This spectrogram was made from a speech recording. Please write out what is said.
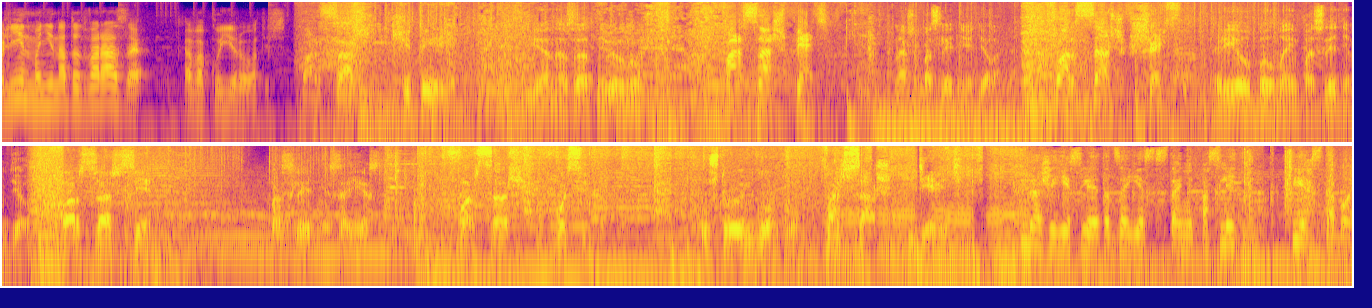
Блін, мені треба два рази евакуюватись. Форсаж 4. Я назад не вернусь. Форсаж 5. Наше последнее дело. Форсаж 6. Рио был моим последним делом. Форсаж 7. Последний заезд. Форсаж 8. Устроим гонку. Форсаж 9. Даже если этот заезд станет последним, я с тобой.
